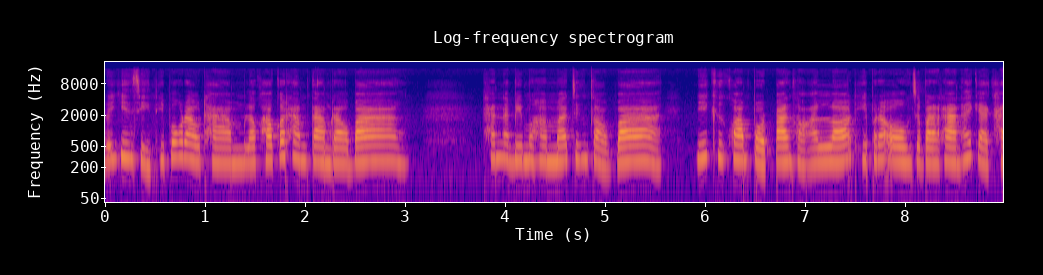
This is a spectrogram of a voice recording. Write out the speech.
ได้ยินสิ่งที่พวกเราทำแล้วเขาก็ทำตามเราบ้าง ท่านนบีมุฮัมมัดจึงตอบว่า นี่คือความโปรดปรานของอัลลอฮ์ที่พระองค์จะประทานให้แก่ใคร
